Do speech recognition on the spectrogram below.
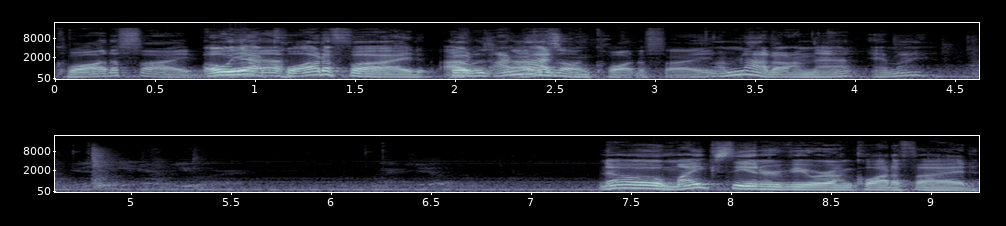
Quadified. Oh yeah, quadified. But I was, I'm I not. was on quadified. I'm not on that, am I? No, Mike's the interviewer on Quadified.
